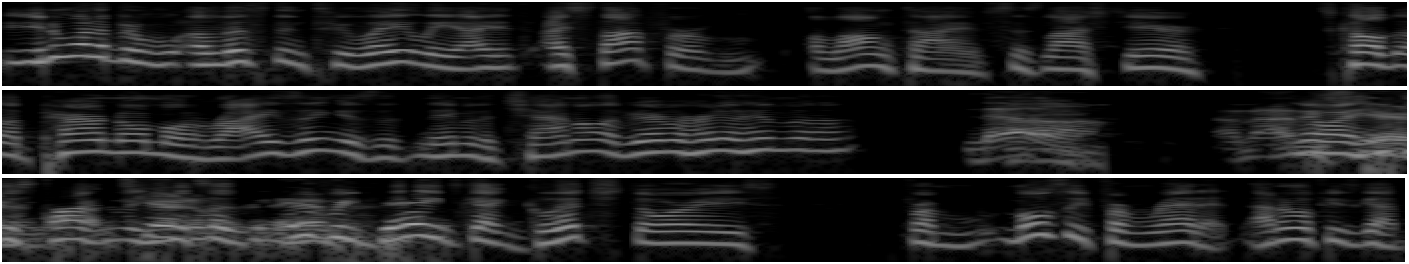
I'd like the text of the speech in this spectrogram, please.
you know what I've been uh, listening to lately? I I stopped for a long time since last year. It's called uh, Paranormal Rising. Is the name of the channel? Have you ever heard of him? Uh, No. Uh, I'm, I'm you know, he just of- talks. I'm He scared just of says looking at every him. day he's got glitch stories from mostly from Reddit. I don't know if he's got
